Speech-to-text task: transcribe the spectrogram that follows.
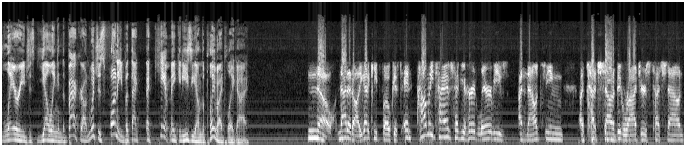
Larry just yelling in the background, which is funny, but that that can't make it easy on the play-by-play guy. No, not at all. You got to keep focused. And how many times have you heard Larrivee's announcing a touchdown, a big Rodgers touchdown,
